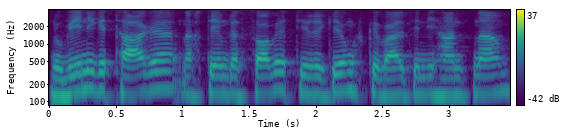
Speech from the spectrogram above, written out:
Nur wenige Tage nachdem der Sowjet die Regierungsgewalt in die Hand nahm,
